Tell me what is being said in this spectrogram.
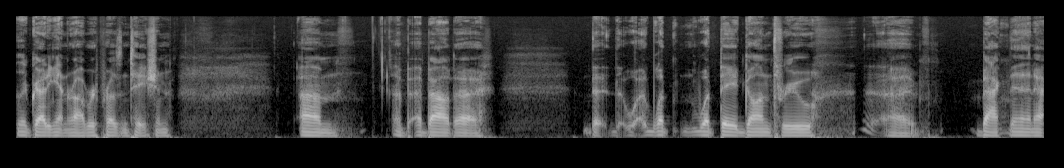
the Gadianton robber presentation, um, about uh, the, the, what what they had gone through uh, back then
